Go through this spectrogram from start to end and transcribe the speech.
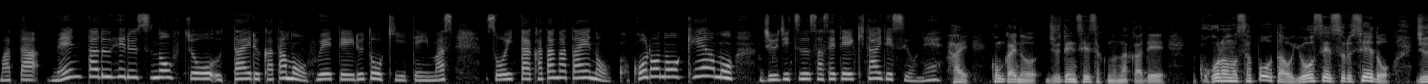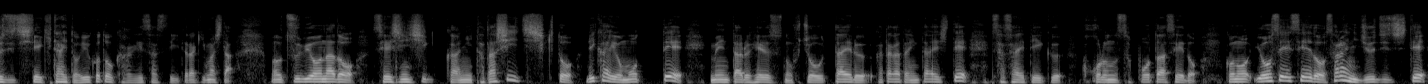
またメンタルヘルスの不調を訴える方も増えていると聞いています。そういった方々への心のケアも充実させていきたいですよね。はい。今回の重点政策の中で心のサポーターを養成する制度を充実していきたいということを掲げさせていただきました、まあ、うつ病など精神疾患に正しい知識と理解を持ってメンタルヘルスの不調を訴える方々に対して支えていく心のサポーター制度この養成制度をさらに充実して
